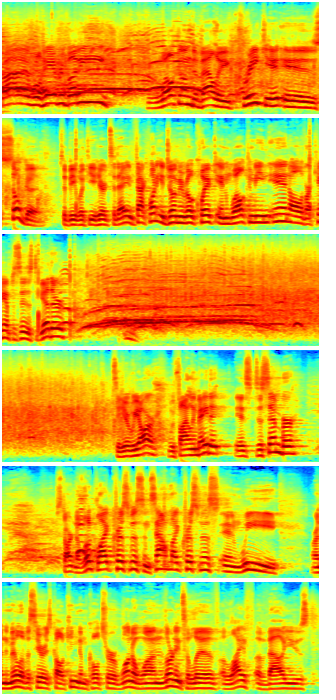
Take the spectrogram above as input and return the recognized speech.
right. Well, hey, everybody. Welcome to Valley Creek. It is so good to be with you here today. In fact, why don't you join me real quick in welcoming in all of our campuses together? So here we are. We finally made it. It's December starting to look like Christmas and sound like Christmas. And we are in the middle of a series called Kingdom Culture 101 Learning to Live a Life of Values.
